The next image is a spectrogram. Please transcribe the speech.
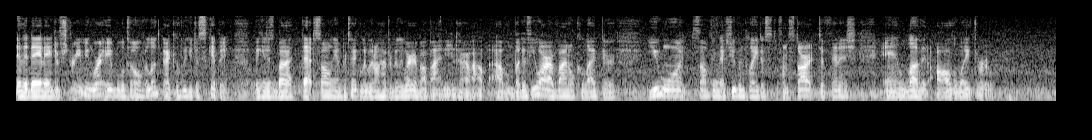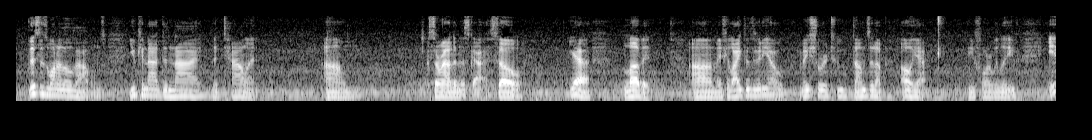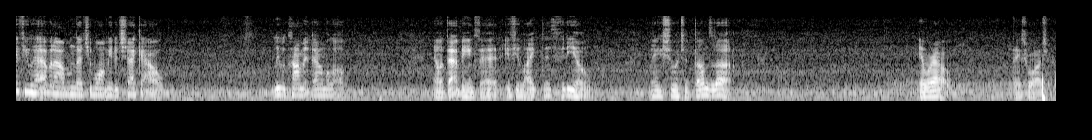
in the day and age of streaming, we're able to overlook that because we can just skip it. We can just buy that song in particular. We don't have to really worry about buying the entire al album. But if you are a vinyl collector, you want something that you can play to, from start to finish and love it all the way through. This is one of those albums. You cannot deny the talent um, surrounding this guy. So, yeah, love it. Um, if you like this video, make sure to thumbs it up. Oh, yeah, before we leave. If you have an album that you want me to check out, leave a comment down below. And with that being said, if you like this video, make sure to thumbs it up. And we're out. Thanks for watching.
